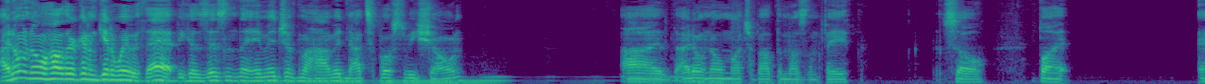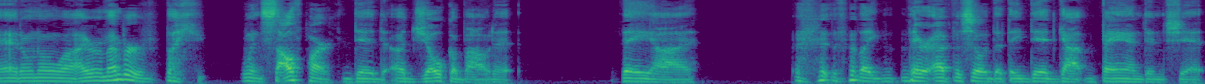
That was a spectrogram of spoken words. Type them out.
I don't know how they're going to get away with that because isn't the image of Muhammad not supposed to be shown? Uh, I don't know much about the Muslim faith. So, but I don't know. Uh, I remember like when South Park did a joke about it. They uh like their episode that they did got banned and shit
